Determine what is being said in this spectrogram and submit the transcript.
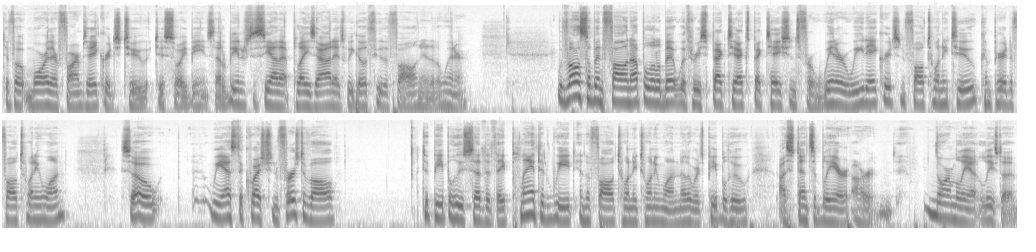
devote more of their farm's acreage to, to soybeans. That'll be interesting to see how that plays out as we go through the fall and into the winter. We've also been following up a little bit with respect to expectations for winter wheat acreage in fall 22 compared to fall 21. So we asked the question first of all to people who said that they planted wheat in the fall of 2021. In other words, people who ostensibly are, are normally at least a,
